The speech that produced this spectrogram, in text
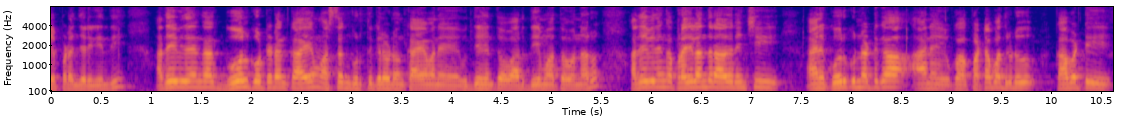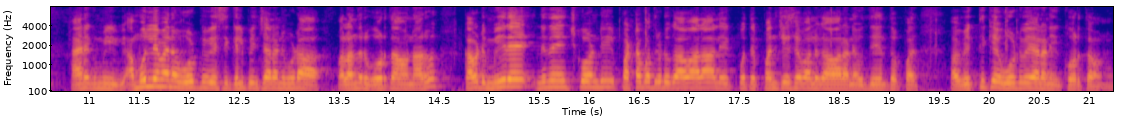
చెప్పడం జరిగింది. అదేవిధంగా గోల్ కొట్టడం ఖాయం హస్తం గుర్తు గెలవడం ఖాయం అనే ఉద్దేశంతో వారు ధీమాతో ఉన్నారు. అదేవిధంగా ప్రజలందరూ ఆదరించి ఆయన కోరుకున్నట్టుగా ఆయన ఒక పట్టభద్రుడు కాబట్టి ఆయనకు మీ అమూల్యమైన ఓటును వేసి గెలిపించాలని కూడా వాళ్ళందరూ కోరుతా ఉన్నారు. కాబట్టి మీరే నిర్ణయించుకోండి పట్టభద్రుడు కావాలా లేకపోతే పనిచేసే వాళ్ళు కావాలనే ఉద్దేశంతో ప- వ్యక్తికే ఓటు వేయాలని కోరుతా ఉన్నాం.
